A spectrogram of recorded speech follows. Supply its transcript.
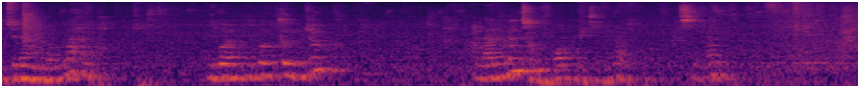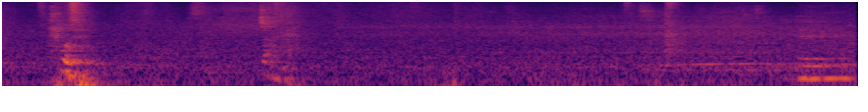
일주일에 한 번만 한 번. 이번 이번 금주 나누는 정보 이렇게 하시면 해보세요. 짠. 네.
